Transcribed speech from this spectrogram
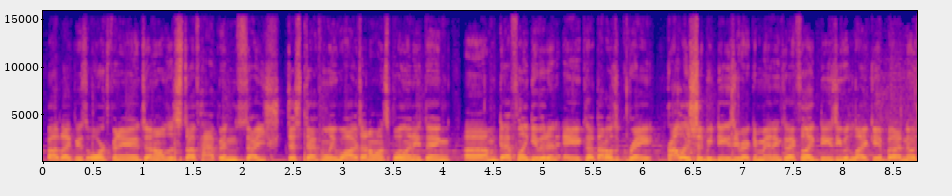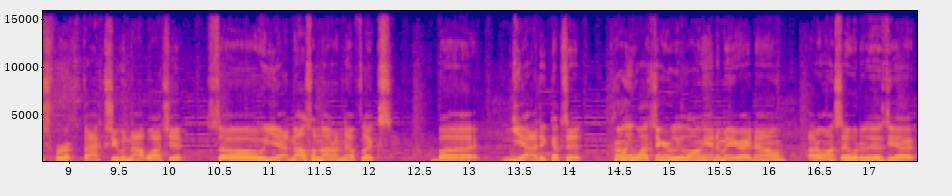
about like this orphanage and all this stuff happens that you should just definitely watch. I don't want to spoil anything. Um, definitely give it an A because I thought it was great. Probably should be Daisy recommending because I feel like Daisy would like it, but I know for a fact she would not watch it. So yeah, and also not on Netflix. But yeah, I think that's it. Currently watching a really long anime right now. I don't want to say what it is yet.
